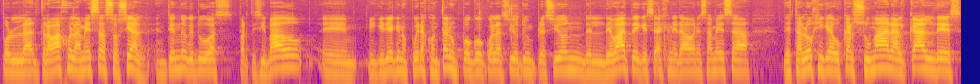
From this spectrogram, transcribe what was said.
por el trabajo de la mesa social. Entiendo que tú has participado eh, y quería que nos pudieras contar un poco cuál ha sido tu impresión del debate que se ha generado en esa mesa, de esta lógica de buscar sumar alcaldes,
